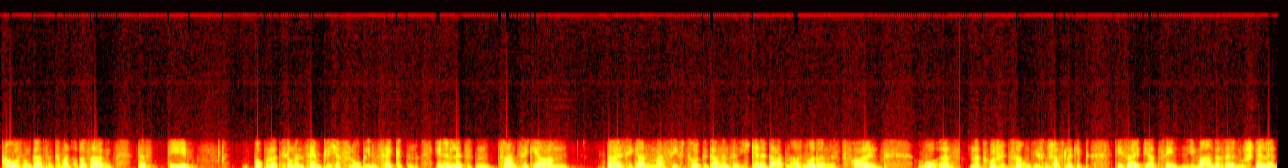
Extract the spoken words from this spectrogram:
Großen und Ganzen kann man aber sagen, dass die Populationen sämtlicher Fluginsekten in den letzten 20 Jahren, 30 Jahren massiv zurückgegangen sind. Ich kenne Daten aus Nordrhein-Westfalen, wo es Naturschützer und Wissenschaftler gibt, die seit Jahrzehnten immer an derselben Stelle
